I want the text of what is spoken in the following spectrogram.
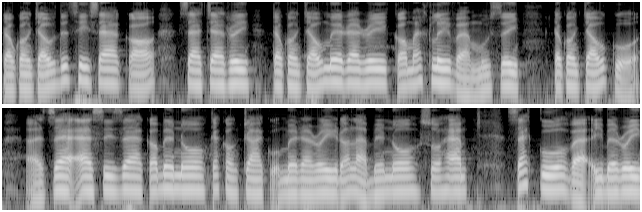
trong con cháu Tishisa có Sachari, trong con cháu Merari có Makli và Musi, trong con cháu của uh, có Beno, các con trai của Merari đó là Beno, Soham, Sakur và Iberi.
